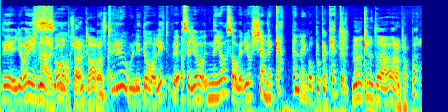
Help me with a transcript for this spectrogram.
Det, jag är Knarrgolv så klarar inte av alltså. otroligt dåligt. Alltså jag, när jag sover, jag känner katten när jag går på parketten. Men kan du inte ha öronproppar?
